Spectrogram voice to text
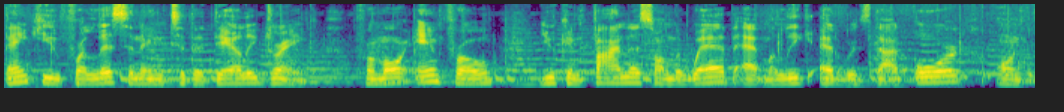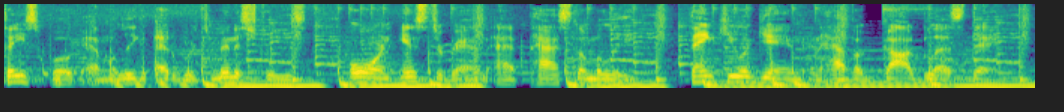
Thank you for listening to The Daily Drink. For more info, you can find us on the web at malikedwards.org, on Facebook at Malik Edwards Ministries, or on Instagram at Pastor Malik. Thank you again and have a God bless day.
